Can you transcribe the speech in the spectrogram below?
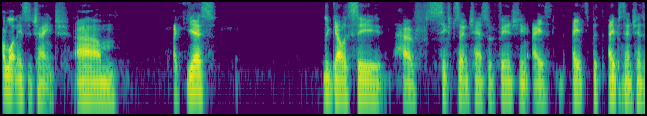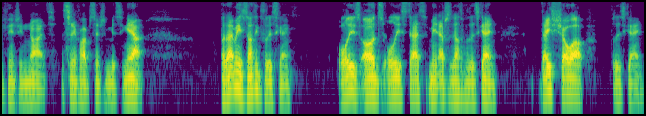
A lot needs to change. Um, like yes, the Galaxy have six percent chance of finishing eighth, eight eight percent chance of finishing ninth, seventy five percent of missing out. But that means nothing for this game. All these odds, all these stats mean absolutely nothing for this game. They show up for this game.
